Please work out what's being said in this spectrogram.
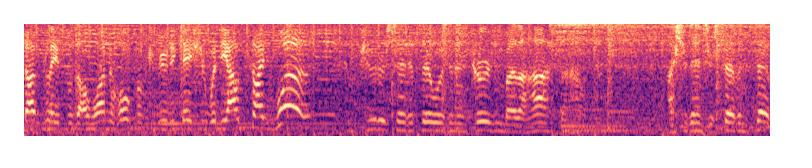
That place was our one hope of communication with the outside world. The computer said if there was an incursion by the hostiles, I should enter 7-7.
